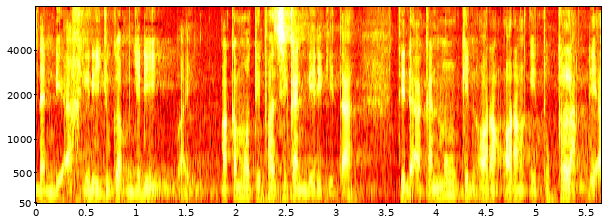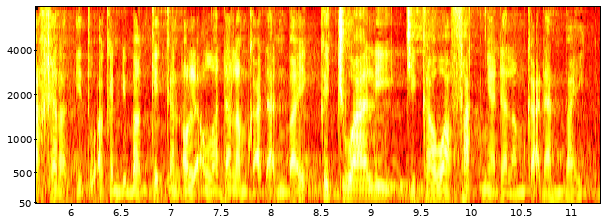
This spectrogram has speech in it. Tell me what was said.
dan diakhiri juga menjadi baik. Maka motivasikan diri kita. Tidak akan mungkin orang-orang itu kelak di akhirat itu akan dibangkitkan oleh Allah dalam keadaan baik kecuali jika wafatnya dalam keadaan baik.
